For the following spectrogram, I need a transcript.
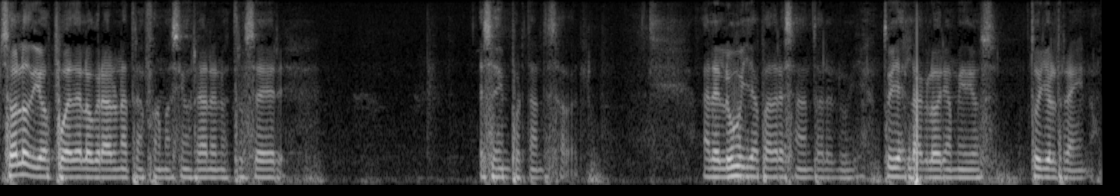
solo Dios puede lograr una transformación real en nuestro ser. Eso es importante saberlo. Aleluya, Padre Santo, aleluya. Tuya es la gloria, mi Dios. Tuyo el reino.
